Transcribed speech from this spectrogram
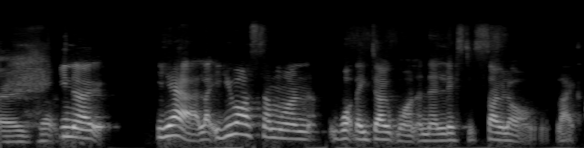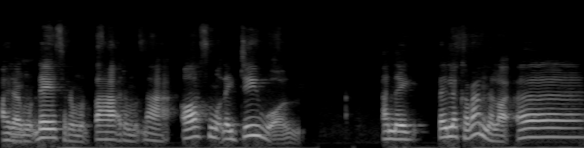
exactly. you know, yeah, like you ask someone what they don't want and their list is so long. Like, I don't want this, I don't want that, I don't want that. Ask them what they do want, and they they look around. They're like, uh,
